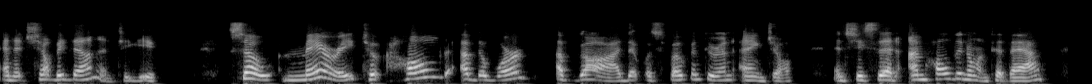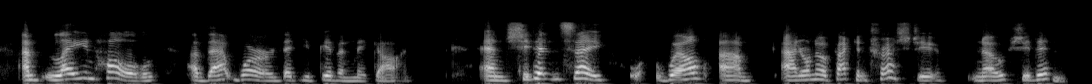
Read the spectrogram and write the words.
and it shall be done unto you. So Mary took hold of the word of God that was spoken through an angel, and she said, I'm holding on to that. I'm laying hold of that word that you've given me, God. And she didn't say, Well, um, I don't know if I can trust you. No, she didn't.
